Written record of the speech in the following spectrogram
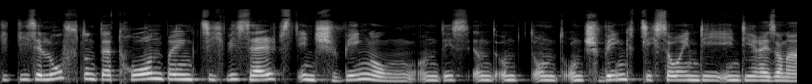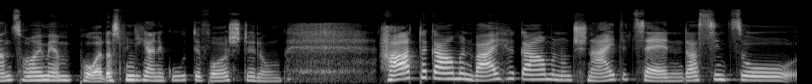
die, diese Luft und der Ton bringt sich wie selbst in Schwingung und, ist, und, und, und, und schwingt sich so in die, in die Resonanzräume empor. Das finde ich eine gute Vorstellung. Harter Gaumen, weicher Gaumen und Schneidezähne, das sind so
